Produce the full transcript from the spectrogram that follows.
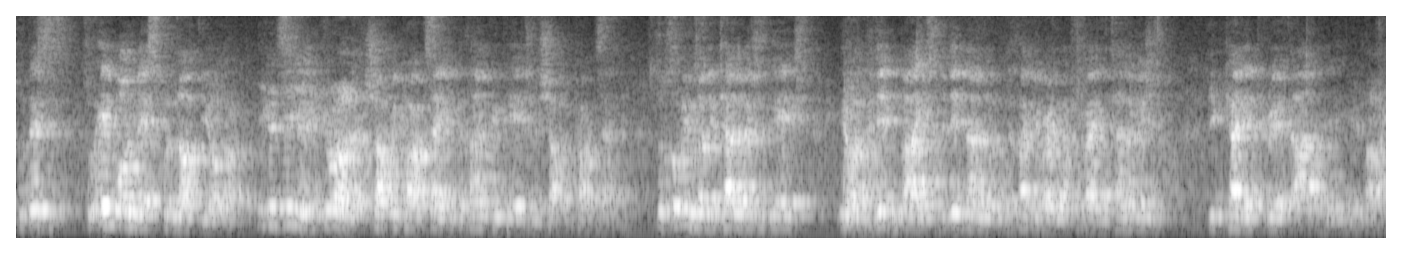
So this is, so in one list but not the other. You can see if you're on a shopping cart site, you have a thank you page and a shopping cart site. So if somebody was on your television page, you know, and they didn't buy, so they didn't end up with the thank you very much for buying the television, you can kind of integrate that and you can back.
